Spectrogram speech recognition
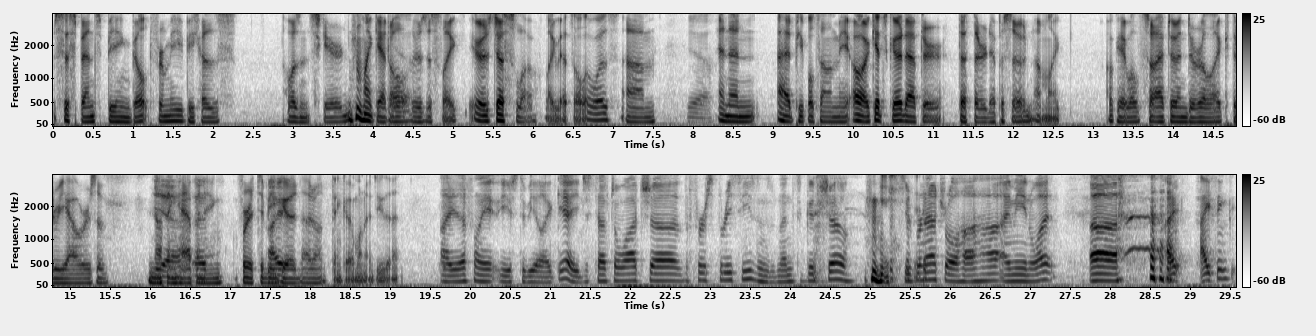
suspense being built for me because I wasn't scared like at all. Yeah. It was just like it was just slow. Like that's all it was. Um, yeah. and then I had people telling me, "Oh, it gets good after the third episode." I'm like, okay, well, so I have to endure like three hours of nothing Yeah, happening for it to be I- good. I don't think I want to do that. I definitely used to be like, yeah, you just have to watch uh, the first three seasons and then it's a good show. Supernatural, haha. I mean, what? Uh, I I think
